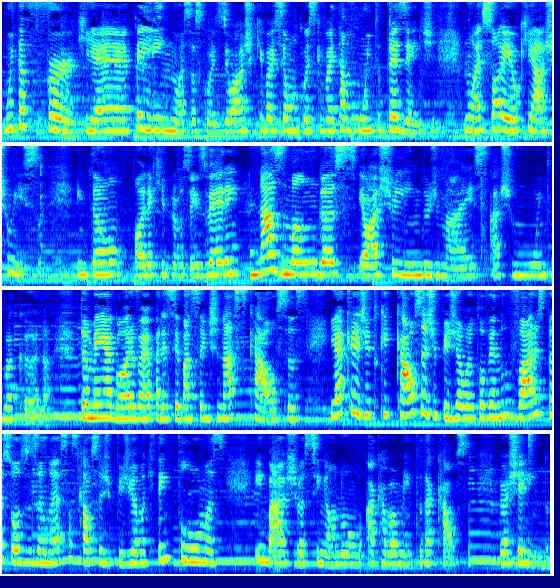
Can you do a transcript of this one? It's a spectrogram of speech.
muita fur, que é pelinho, essas coisas. Eu acho que vai ser uma coisa que vai estar tá muito presente. Não é só eu que acho isso. Então, olha aqui pra vocês verem. Nas mangas, eu acho lindo demais, acho muito bacana. Também agora vai aparecer bastante nas calças. E acredito que calças de pijama, eu tô vendo várias pessoas usando essas calças de pijama que tem plumas embaixo, assim, ó, no acabamento da calça. Eu achei lindo.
